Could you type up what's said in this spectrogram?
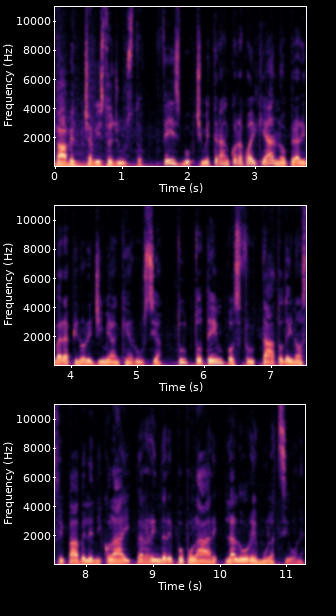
Pavel ci ha visto giusto Facebook ci metterà ancora qualche anno per arrivare a pieno regime anche in Russia. Tutto tempo sfruttato dai nostri Pavel e Nikolai per rendere popolare la loro emulazione.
